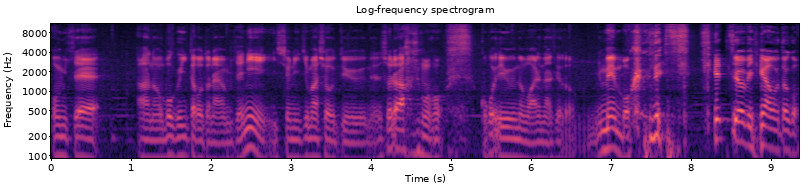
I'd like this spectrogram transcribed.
お店あの僕行ったことないお店に一緒に行きましょうっていうねそれはあのここで言うのもあれなんですけど面目です。月曜日に会う男。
